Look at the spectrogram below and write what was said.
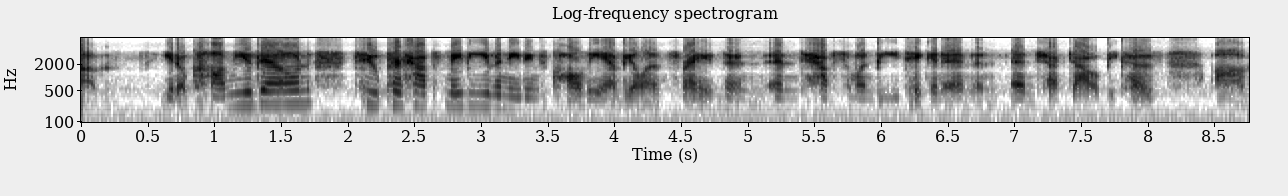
um, you know, calm you down to perhaps maybe even needing to call the ambulance, right? And, and have someone be taken in and, and checked out because um,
